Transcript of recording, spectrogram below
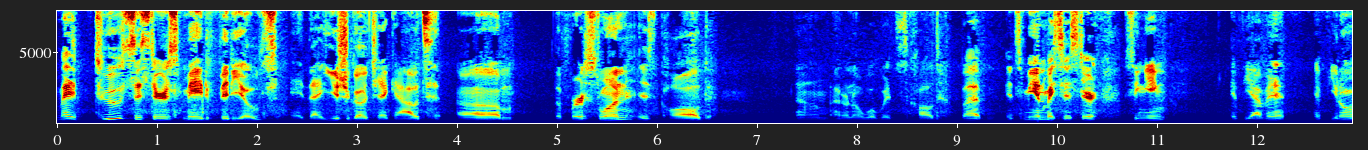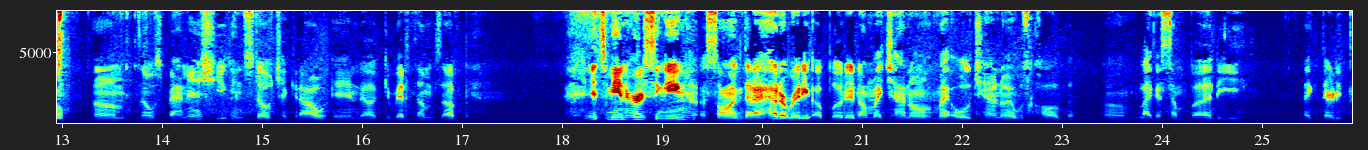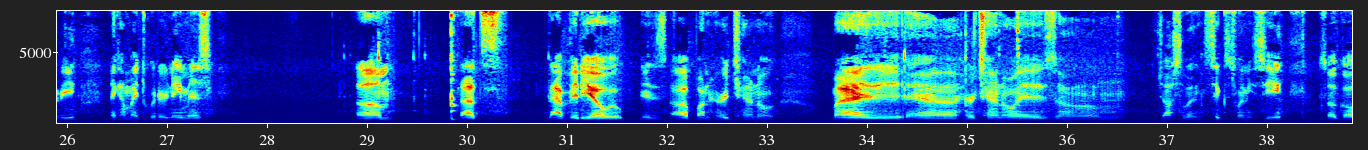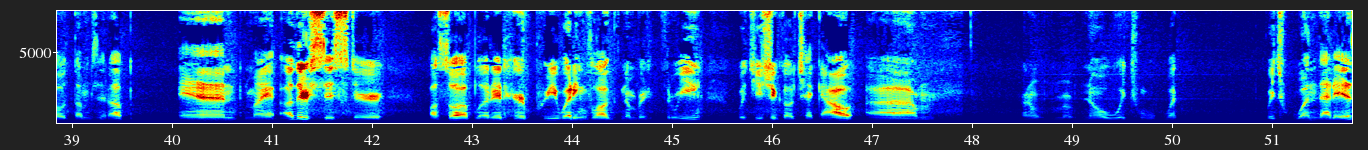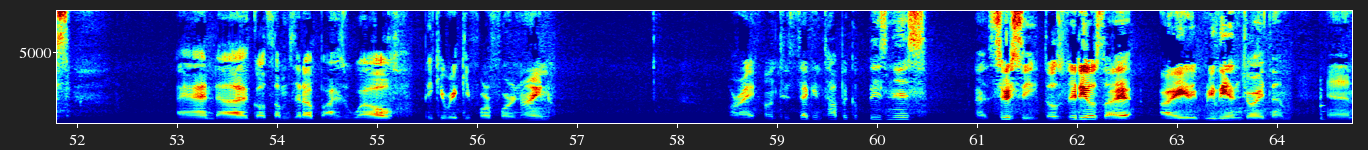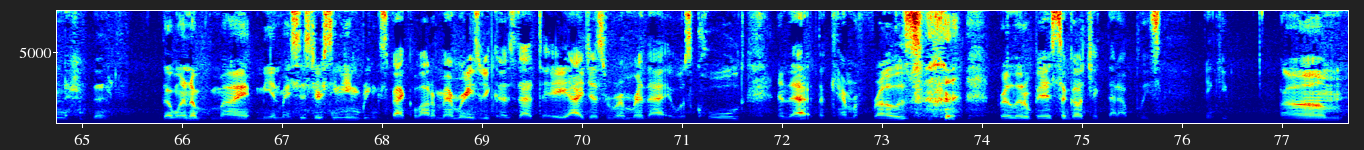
My two sisters made videos that you should go check out. Um, the first one is called. Um, I don't know what it's called, but it's me and my sister singing. If you haven't, if you don't um, know Spanish, you can still check it out and uh, give it a thumbs up. It's me and her singing a song that I had already uploaded on my channel, my old channel. It was called um, Like a Somebody, like 33, like how my Twitter name is. Um, that's that video is up on her channel. My uh, her channel is um, Jocelyn620C, so go thumbs it up. And my other sister also uploaded her pre-wedding vlog number three, which you should go check out. Um, I don't know which what which one that is, and uh, go thumbs it up as well. Picky Ricky four four nine. All right, on to second topic of business. Uh, seriously, those videos I I really enjoyed them, and the the one of my me and my sister singing brings back a lot of memories because that day I just remember that it was cold and that the camera froze for a little bit. So go check that out, please. Thank you. Um.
